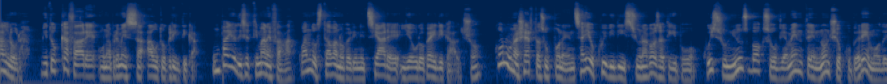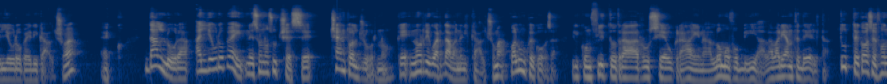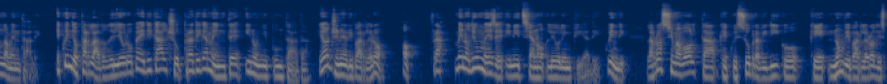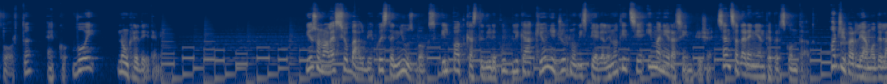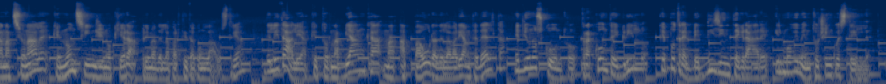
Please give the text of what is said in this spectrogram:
Allora, mi tocca fare una premessa autocritica. Un paio di settimane fa, quando stavano per iniziare gli europei di calcio, con una certa supponenza io qui vi dissi una cosa tipo qui su Newsbox ovviamente non ci occuperemo degli europei di calcio, eh? Ecco, da allora agli europei ne sono successe 100 al giorno, che non riguardavano il calcio, ma qualunque cosa. Il conflitto tra Russia e Ucraina, l'omofobia, la variante Delta, tutte cose fondamentali. E quindi ho parlato degli europei di calcio praticamente in ogni puntata. E oggi ne riparlerò. Oh, fra meno di un mese iniziano le Olimpiadi. Quindi la prossima volta che qui sopra vi dico che non vi parlerò di sport, ecco, voi non credetemi. Io sono Alessio Balbi e questo è Newsbox, il podcast di Repubblica che ogni giorno vi spiega le notizie in maniera semplice, senza dare niente per scontato. Oggi parliamo della nazionale che non si inginocchierà prima della partita con l'Austria, dell'Italia che torna bianca ma ha paura della variante Delta e di uno scontro tra Conte e Grillo che potrebbe disintegrare il Movimento 5 Stelle.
